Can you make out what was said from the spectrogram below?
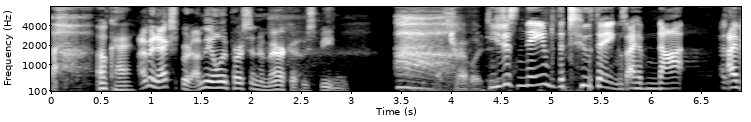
Okay. I'm an expert. I'm the only person in America who's beaten Traveler. You just named the two things I have not. I've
